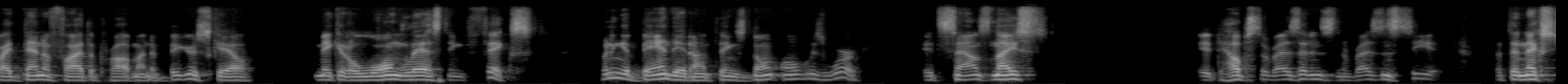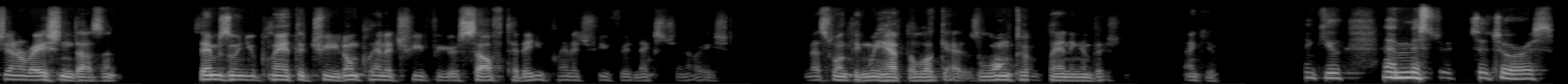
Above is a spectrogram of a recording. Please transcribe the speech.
to identify the problem on a bigger scale, make it a long lasting fix. Putting a band aid on things don't always work. It sounds nice, it helps the residents and the residents see it, but the next generation doesn't. Same as when you plant a tree. You don't plant a tree for yourself today, you plant a tree for your next generation. And that's one thing we have to look at is long-term planning and vision. Thank you. Thank you. And Mr. Satoris.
